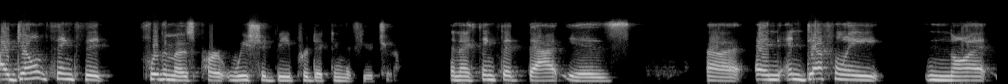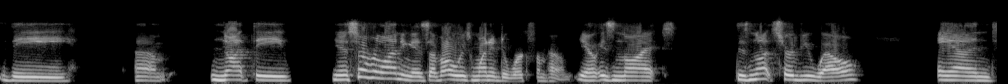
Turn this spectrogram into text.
I don't think that for the most part we should be predicting the future, and I think that that is uh, and and definitely not the um, not the you know silver lining is I've always wanted to work from home. You know, is not does not serve you well, and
